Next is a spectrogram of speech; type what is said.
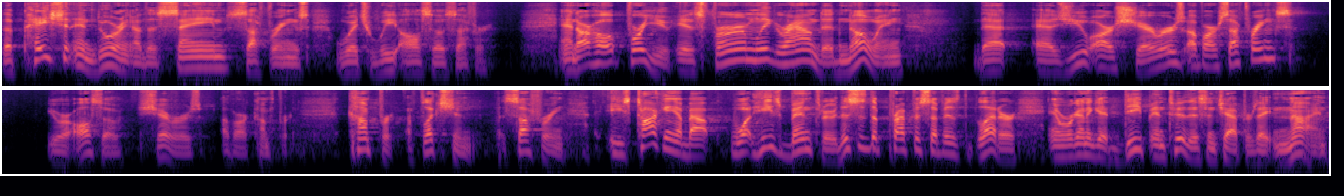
the patient enduring of the same sufferings which we also suffer. And our hope for you is firmly grounded, knowing that as you are sharers of our sufferings, you are also sharers of our comfort. Comfort, affliction, suffering, he's talking about what he's been through. This is the preface of his letter, and we're going to get deep into this in chapters 8 and 9.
